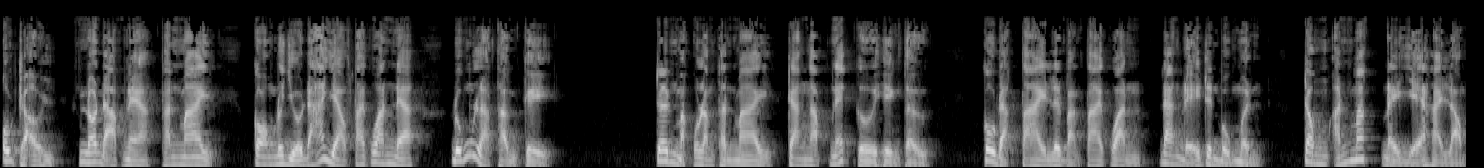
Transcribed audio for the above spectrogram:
Ôi trời, nó đạp nè, Thanh Mai, con nó vừa đá vào tay của anh nè, đúng là thần kỳ. Trên mặt của Lâm Thanh Mai tràn ngập nét cười hiền từ. Cô đặt tay lên bàn tay của anh đang để trên bụng mình, trong ánh mắt đầy vẻ hài lòng.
